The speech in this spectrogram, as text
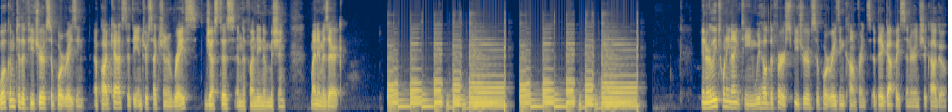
Welcome to the Future of Support Raising, a podcast at the intersection of race, justice, and the funding of mission. My name is Eric. In early 2019, we held the first Future of Support Raising conference at the Agape Center in Chicago.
